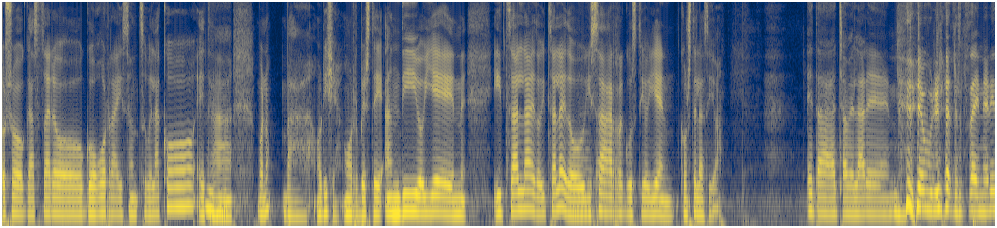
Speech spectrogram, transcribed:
oso gaztaro gogorra izan zuelako eta bueno ba horixe hor beste handi hoien itzala edo itzala edo izar guzti hoien konstelazioa. Eta txabelaren burura etortzain ere,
